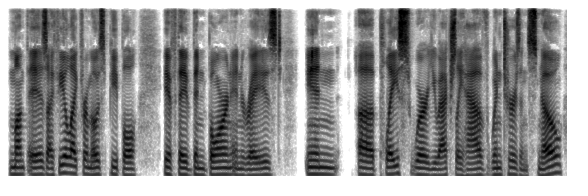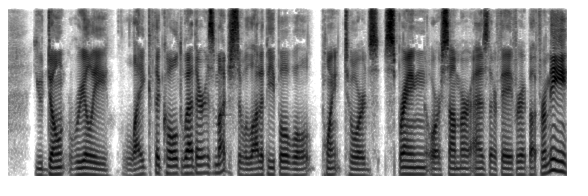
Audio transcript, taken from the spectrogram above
month is. I feel like for most people, if they've been born and raised in a place where you actually have winters and snow, you don't really like the cold weather as much. So a lot of people will point towards spring or summer as their favorite. But for me,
